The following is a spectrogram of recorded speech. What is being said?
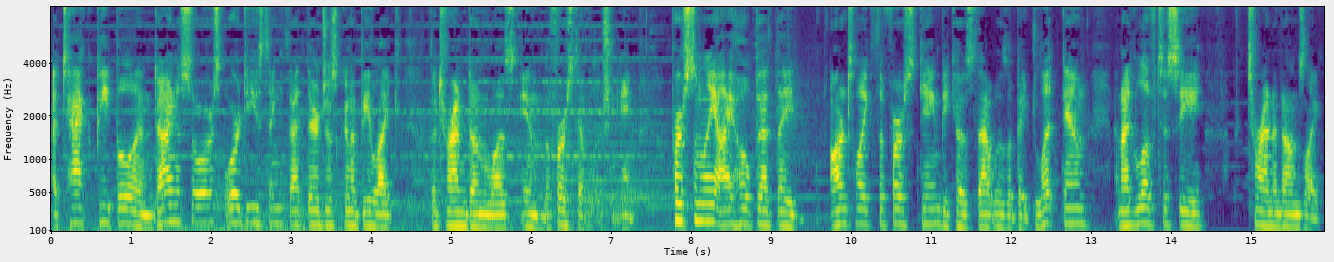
attack people and dinosaurs, or do you think that they're just to be like the Pteranodon was in the first evolution game? Personally, I hope that they aren't like the first game because that was a big letdown, and I'd love to see Pteranodons like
